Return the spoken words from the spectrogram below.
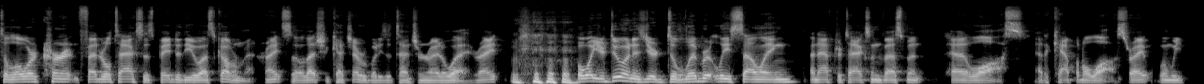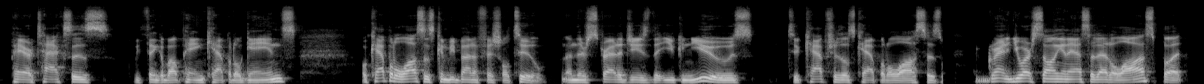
to lower current federal taxes paid to the US government, right? So that should catch everybody's attention right away, right? but what you're doing is you're deliberately selling an after tax investment at a loss, at a capital loss, right? When we pay our taxes, we think about paying capital gains. Well, capital losses can be beneficial too. And there's strategies that you can use to capture those capital losses. Granted, you are selling an asset at a loss, but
